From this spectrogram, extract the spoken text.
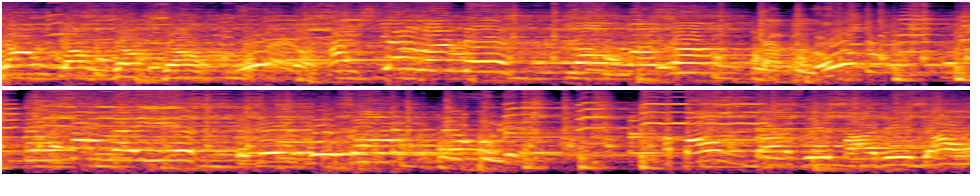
ကြောင်းကြောင်းကြောင်းကြောင်းဟိုရတော့ဟိုက်ရှောင်းလာနဲ့လောင်းမကောင်းတကလို့တုံမလိုက်ရင်တကယ်ကိုကောင်းတူရဲ့အပေါင်းပါစေမာတွေကြောင်း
